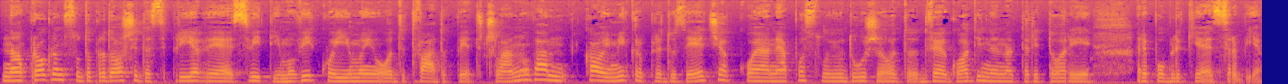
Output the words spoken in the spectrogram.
Na program su dobrodošli da se prijave svi timovi koji imaju od 2 do 5 članova, kao i mikropreduzeća koja ne posluju duže od dve godine na teritoriji Republike Srbije.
